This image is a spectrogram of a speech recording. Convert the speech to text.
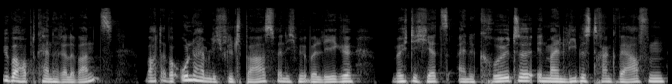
überhaupt keine Relevanz, macht aber unheimlich viel Spaß, wenn ich mir überlege, möchte ich jetzt eine Kröte in meinen Liebestrank werfen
